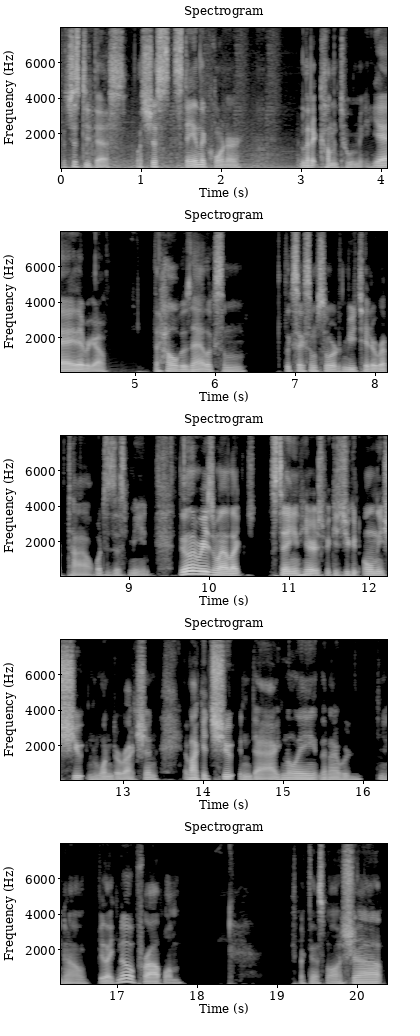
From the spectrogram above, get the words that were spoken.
Let's just do this. Let's just stay in the corner and let it come to me. Yay, there we go the hell was that? It looks some looks like some sort of mutated reptile. What does this mean? The only reason why I like staying in here is because you can only shoot in one direction. If I could shoot in diagonally, then I would, you know, be like, no problem. Expecting a small shop.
